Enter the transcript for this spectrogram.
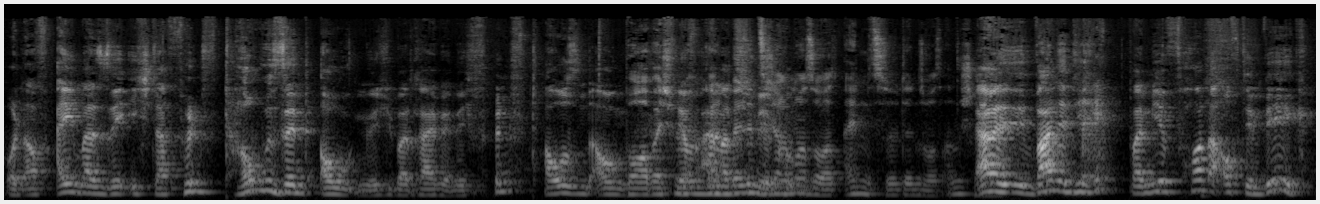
und auf einmal sehe ich da 5000 Augen. Ich übertreibe nicht, 5000 Augen. Boah, aber ich finde, auf man bildet sich auch immer sowas ein, das wird in sowas Ja, anschreiben. aber die waren ja direkt bei mir vorne auf dem Weg.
